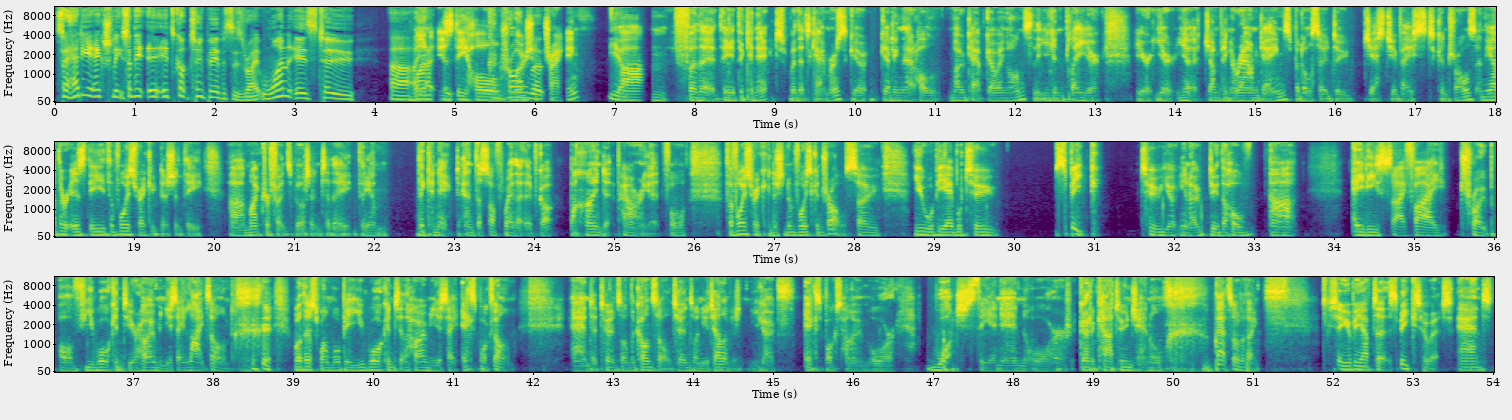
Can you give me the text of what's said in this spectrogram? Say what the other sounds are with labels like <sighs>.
So how do you actually? So the, it's got two purposes, right? One is to uh, One I- I- is the whole motion the- tracking. Yeah. um, for the, the the Kinect with its cameras, getting that whole mocap going on, so that you can play your your your, your jumping around games, but also do gesture based controls. And the other is the the voice recognition, the uh, microphones built into the the um the Kinect and the software that they've got behind it, powering it for for voice recognition and voice control. So you will be able to speak to your you know do the whole uh, 80s sci-fi trope of you walk into your home and you say lights on. <laughs> well, this one will be you walk into the home and you say Xbox on. And it turns on the console, turns on your television. You go Xbox Home or watch CNN or go to Cartoon Channel, <laughs> that sort of thing. So you'll be able to speak to it and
